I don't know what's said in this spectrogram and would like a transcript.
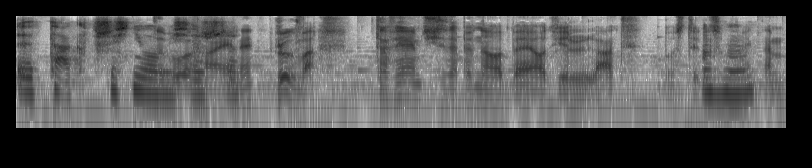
E, tak, przyśniło To mi było się, fajne. że... Rugwa, trafiałem ci się zapewne OB od wielu lat, bo z tego co Mhm. pamiętam,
